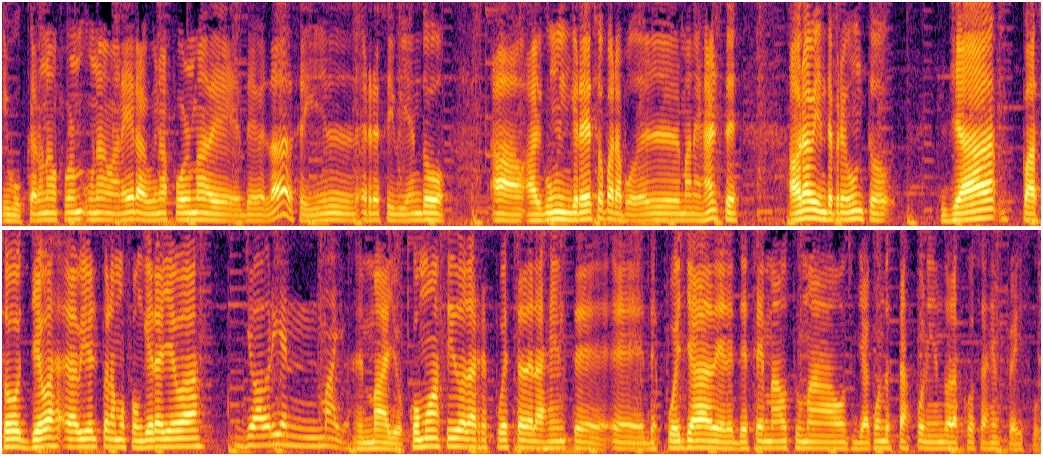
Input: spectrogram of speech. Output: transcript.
y buscar una, forma, una manera, una forma de, de verdad seguir recibiendo ah, algún ingreso para poder manejarte. Ahora bien, te pregunto, ya pasó, llevas abierto la mofonguera, lleva... Yo abrí en mayo. En mayo. ¿Cómo ha sido la respuesta de la gente eh, después ya de, ese mouth to mouth, ya cuando estás poniendo las cosas en Facebook?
